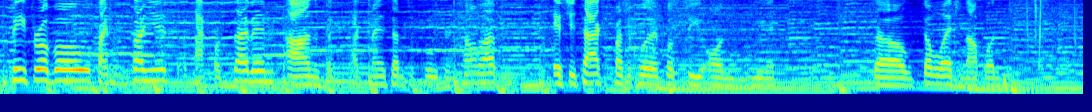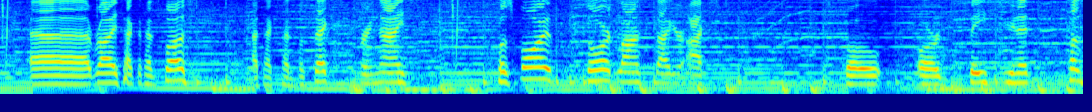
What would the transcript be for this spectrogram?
speed throw bow, fighting miscellaneous, attack plus 7, and inflicts attack minus 7 to full during combat. If she attacks, special clothing plus 2 on units. So, double edge on that one. Uh, rally attack defense plus, attack defense plus 6, very nice. Plus 5, sword, lance, dagger, axe, bow, or base unit. Plus,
